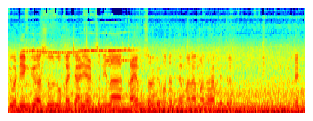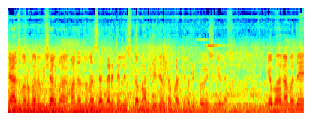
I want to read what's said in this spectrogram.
किंवा डेंग्यू असो लोकांच्या अडीअडचणीला कायमस्वरूपी मदत करणारा माझा हा मित्र. ते त्याचबरोबर विशाल मा माझा जुना सहकारी त्यांनी सुद्धा भारतीय जनता पार्टीमध्ये प्रवेश केला. या भागामध्ये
